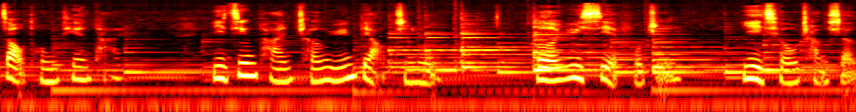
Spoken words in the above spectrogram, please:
造通天台，以金盘成云表之路，和玉屑服之，以求长生。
